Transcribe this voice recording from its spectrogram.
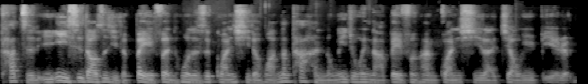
他只一意识到自己的辈分或者是关系的话，那他很容易就会拿辈分和关系来教育别人。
